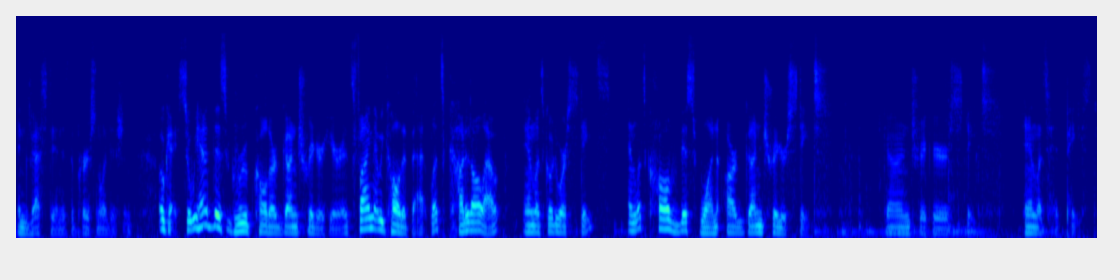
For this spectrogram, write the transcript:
invest in is the personal edition. Okay, so we had this group called our gun trigger here. It's fine that we called it that. Let's cut it all out and let's go to our states and let's call this one our gun trigger state. Gun trigger state. And let's hit paste.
